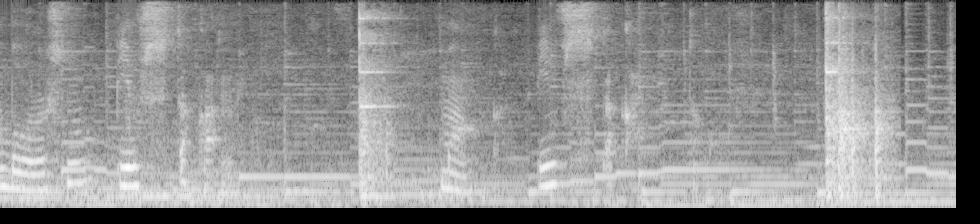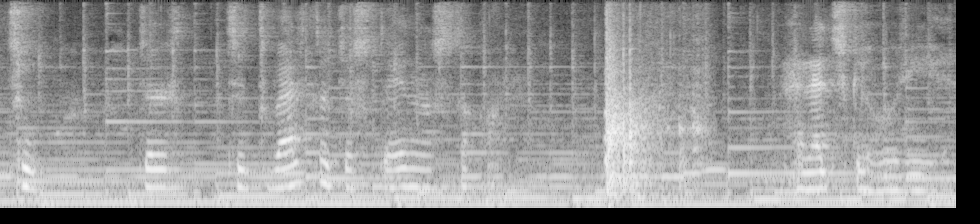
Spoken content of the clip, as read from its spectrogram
Борошно пів стакана. Манка пів стакана також. Цукор. Це четверта частина стакана. Грецькі горіхи.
